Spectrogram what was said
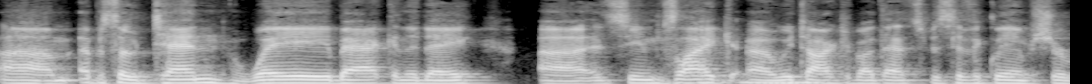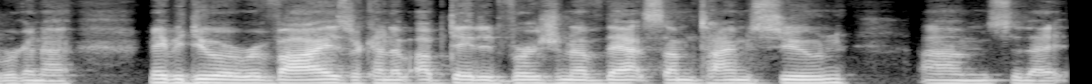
um, episode ten, way back in the day. Uh, it seems like uh, we talked about that specifically. I'm sure we're gonna maybe do a revised or kind of updated version of that sometime soon. Um, so that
